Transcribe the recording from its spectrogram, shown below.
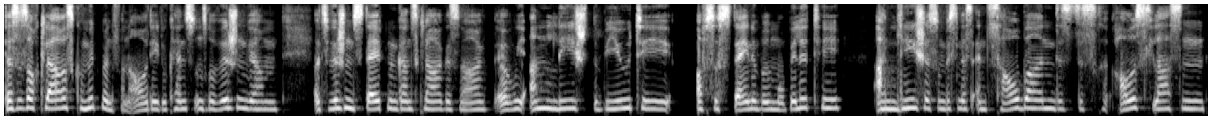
das ist auch klares Commitment von Audi. Du kennst unsere Vision. Wir haben als Vision Statement ganz klar gesagt, uh, we unleash the beauty of sustainable mobility. Unleash ist so ein bisschen das Entzaubern, das, das Rauslassen,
